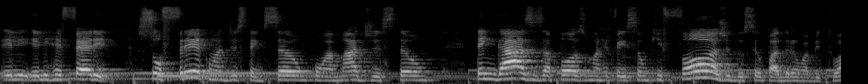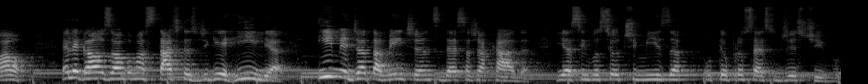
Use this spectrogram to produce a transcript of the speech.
ele, ele refere sofrer com a distensão, com a má digestão, tem gases após uma refeição que foge do seu padrão habitual, é legal usar algumas táticas de guerrilha imediatamente antes dessa jacada. E assim você otimiza o teu processo digestivo.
